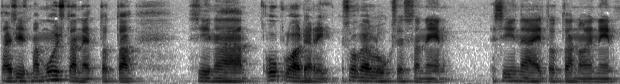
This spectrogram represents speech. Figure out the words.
tai siis mä muistan, että tota, siinä uploaderi-sovelluksessa, niin siinä ei tota noin, niin,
